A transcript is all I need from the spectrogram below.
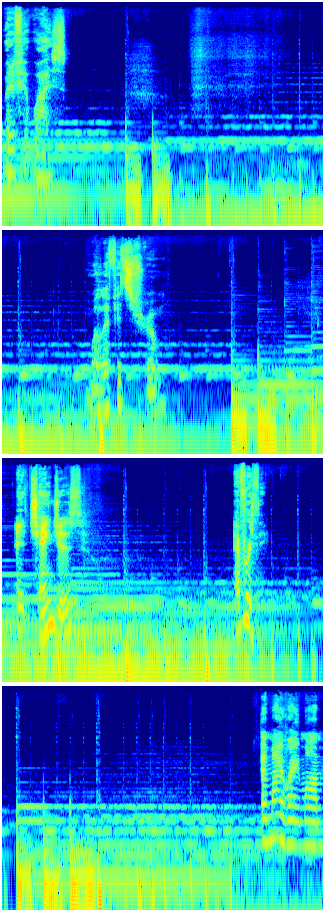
What if it was? Well, if it's true, it changes everything. Am I right, Mom?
